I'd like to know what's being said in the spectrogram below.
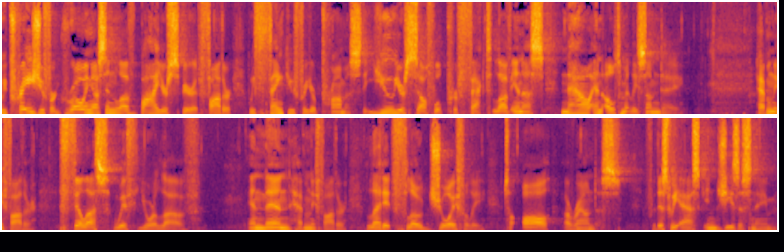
We praise you for growing us in love by your Spirit. Father, we thank you for your promise that you yourself will perfect love in us now and ultimately someday. Heavenly Father, fill us with your love. And then, Heavenly Father, let it flow joyfully to all around us. For this we ask in Jesus' name.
